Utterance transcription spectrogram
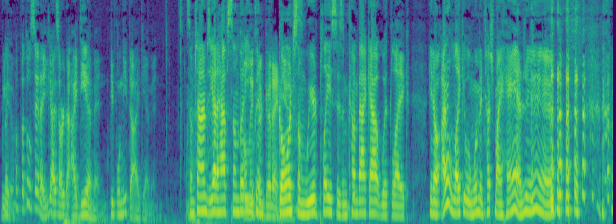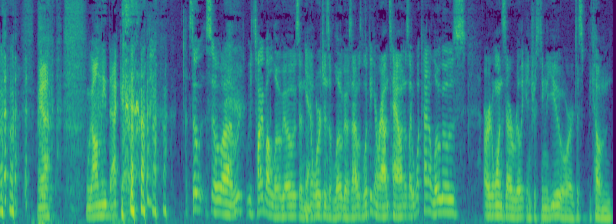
we But- do. But, but don't say that. You guys are the idea men. People need the idea men. Sometimes you got to have somebody Only who can good go into some weird places and come back out with like, you know, I don't like it when women touch my hand. Yeah. Yeah, we all need that guy. So, so uh, we're, talk about logos and Yeah. the origins of logos. I was looking around town. I was like, what kind of logos are the ones that are really interesting to you, or just become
